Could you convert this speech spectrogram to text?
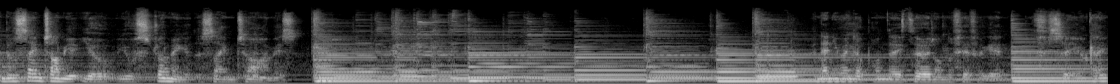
at the same time you, you're you're strumming at the same time it's and then you end up on the third on the fifth again. For C okay?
